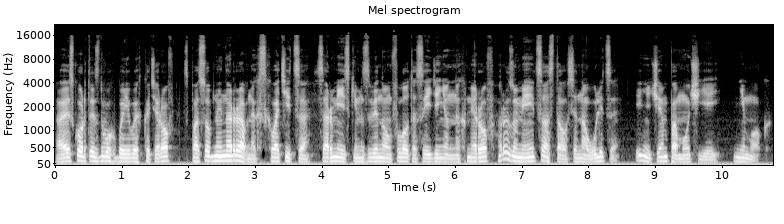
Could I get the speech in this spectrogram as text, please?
А эскорт из двух боевых катеров, способный на равных схватиться с армейским звеном флота Соединенных Миров, разумеется, остался на улице и ничем помочь ей не мог.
